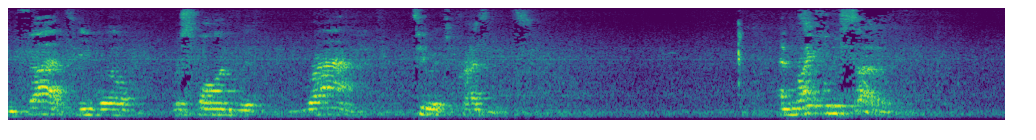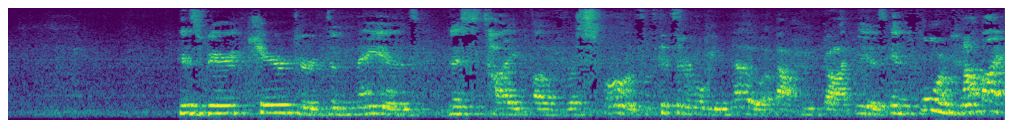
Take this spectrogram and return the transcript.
In fact, he will respond with wrath to its presence. And rightfully so. His very character demands this type of response. Let's consider what we know about who God is. Informed not by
